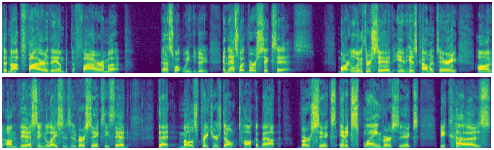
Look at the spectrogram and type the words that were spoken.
to not fire them, but to fire them up. That's what we need to do. And that's what verse 6 says. Martin Luther said in his commentary on, on this in Galatians in verse 6, he said, that most preachers don't talk about verse 6 and explain verse 6 because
